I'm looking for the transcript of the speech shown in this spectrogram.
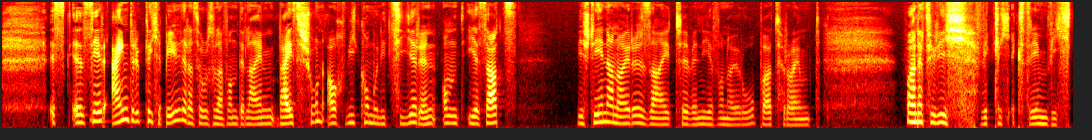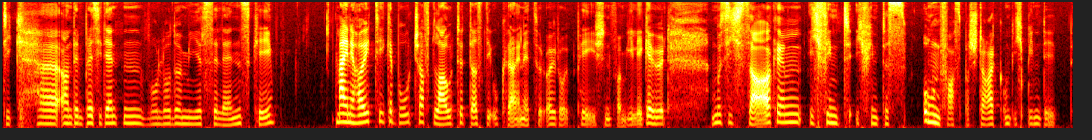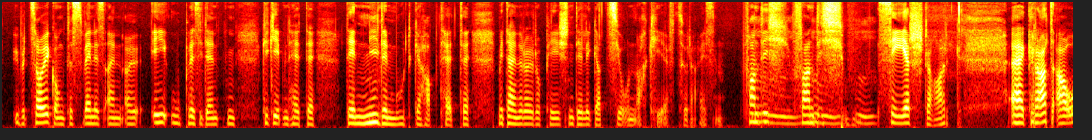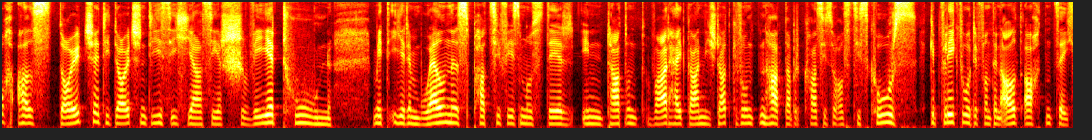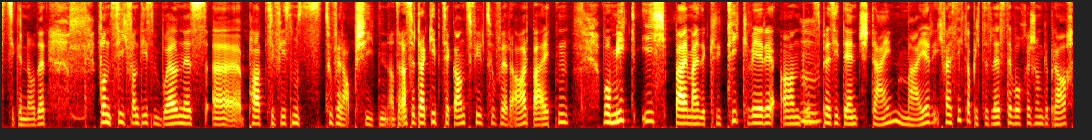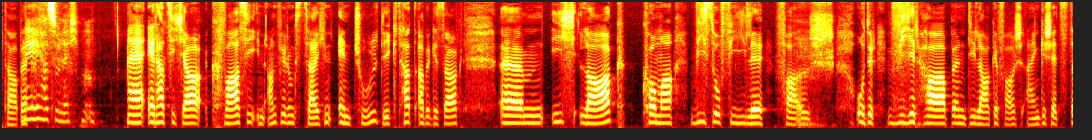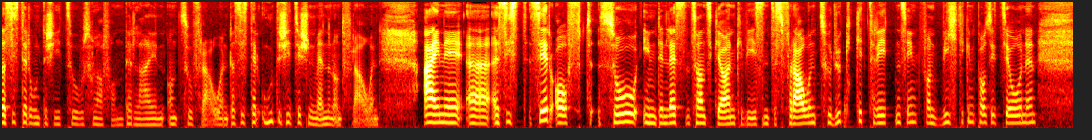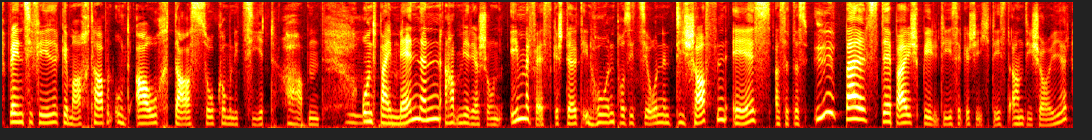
es, äh, sehr eindrückliche Bilder. Also Ursula von der Leyen weiß schon auch, wie kommunizieren. Und ihr Satz, wir stehen an eurer Seite, wenn ihr von Europa träumt, war natürlich wirklich extrem wichtig. Äh, an den Präsidenten Volodymyr Zelensky. Meine heutige Botschaft lautet, dass die Ukraine zur europäischen Familie gehört. Muss ich sagen, ich finde ich find das unfassbar stark und ich bin de, Überzeugung, dass wenn es einen EU-Präsidenten gegeben hätte, der nie den Mut gehabt hätte, mit einer europäischen Delegation nach Kiew zu reisen. Fand mm, ich, fand mm, ich mm. sehr stark. Äh, Gerade auch als Deutsche, die Deutschen, die sich ja sehr schwer tun mit ihrem Wellness-Pazifismus, der in Tat und Wahrheit gar nie stattgefunden hat, aber quasi so als Diskurs gepflegt wurde von den Alt-68ern, oder? Von sich von diesem Wellness-Pazifismus zu verabschieden. Oder? Also da gibt es ja ganz viel zu verarbeiten, womit ich bei meiner Kritik wäre an mhm. Bundespräsident Steinmeier. Ich weiß nicht, ob ich das letzte Woche schon gebracht habe. Nee, hast du nicht. Mhm. Äh, er hat sich ja quasi in Anführungszeichen entschuldigt, hat aber gesagt, ähm, ich lag wie so viele falsch. Oder wir haben die Lage falsch eingeschätzt. Das ist der Unterschied zu Ursula von der Leyen und zu Frauen. Das ist der Unterschied zwischen Männern und Frauen. Eine, äh, es ist sehr oft so in den letzten 20 Jahren gewesen, dass Frauen zurückgetreten sind von wichtigen Positionen, wenn sie Fehler gemacht haben und auch das so kommuniziert haben. Mhm. Und bei Männern haben wir ja schon immer festgestellt, in hohen Positionen, die schaffen es, es, also das übelste Beispiel dieser Geschichte ist Andi Scheuer,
